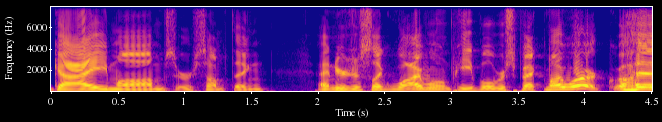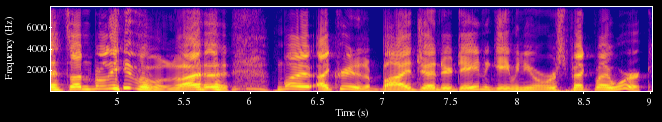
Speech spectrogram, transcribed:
guy moms or something. And you're just like, why won't people respect my work? it's unbelievable. I, my, I created a bi gender dating game and you don't respect my work.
